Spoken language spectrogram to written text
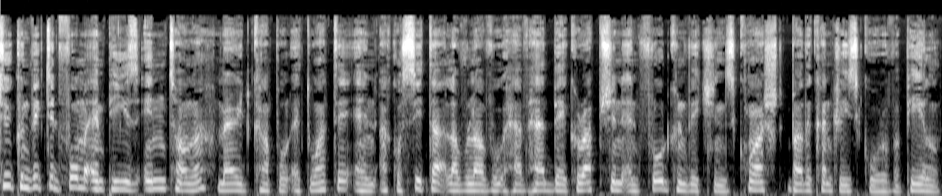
Two convicted former MPs in Tonga, married couple Etuate and Akosita Lavulavu, have had their corruption and fraud convictions quashed by the country's Court of Appeal.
